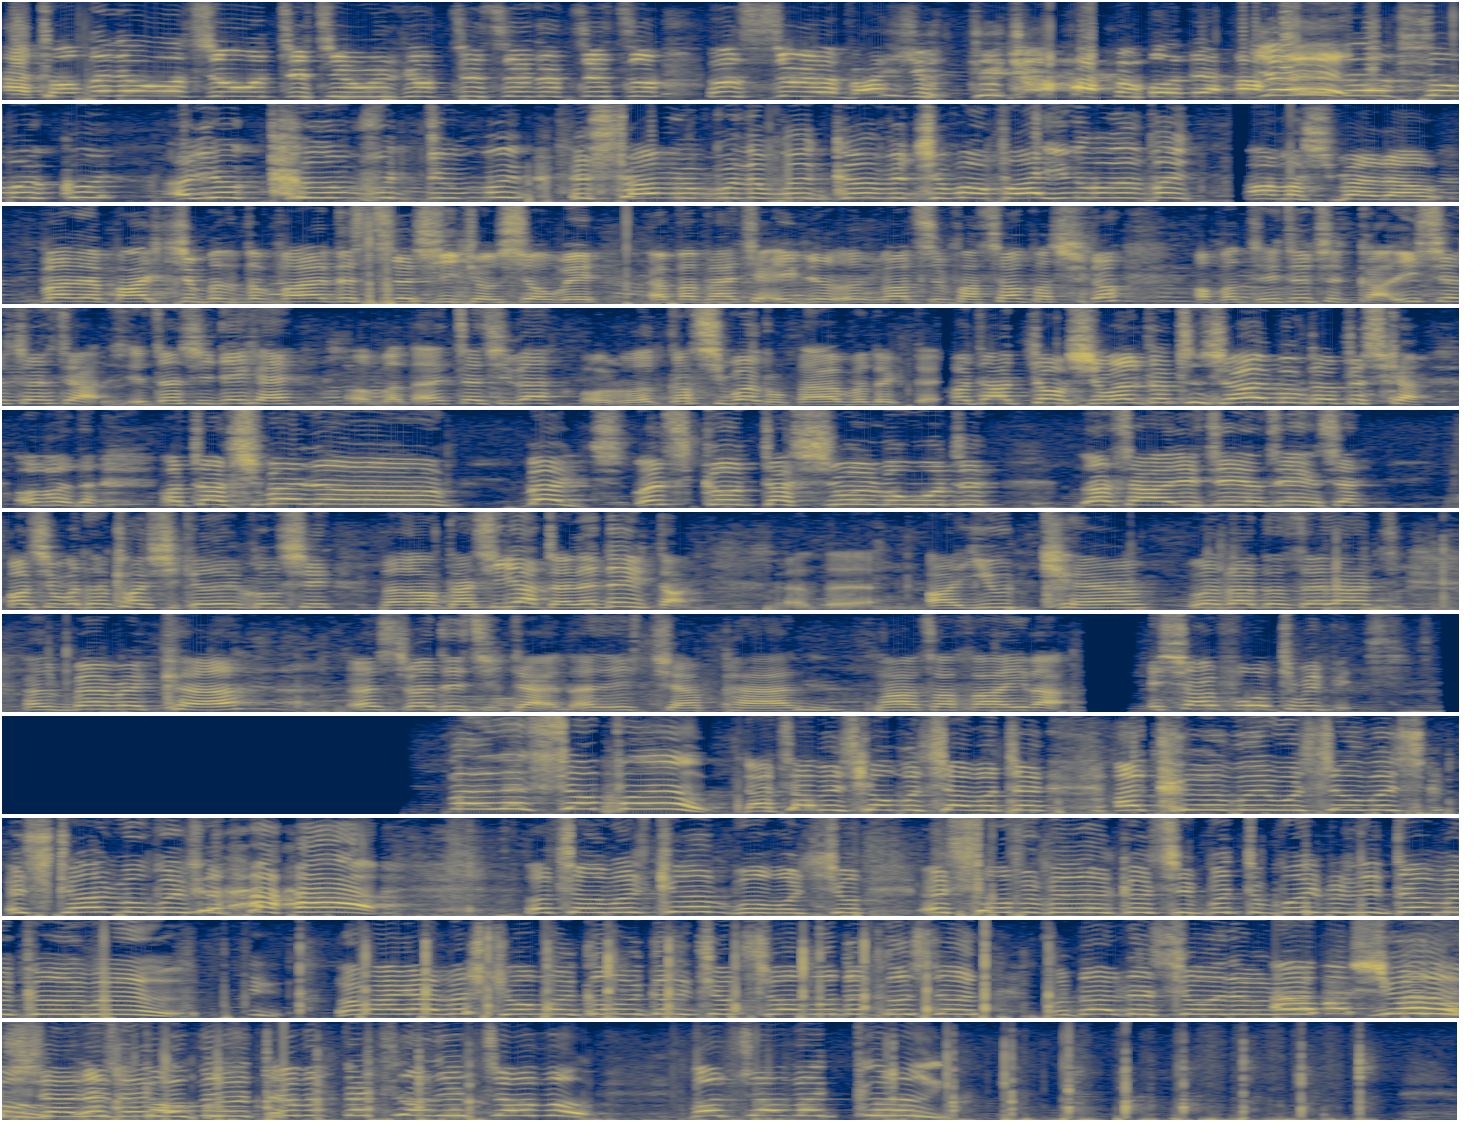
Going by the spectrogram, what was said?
I told her to to you and go to say the title and soon if I should think I would have. Yeah! Someone could. Are you comfortable? It's time for the wind coming to my body. I'm a smell out. But if I should be the fire, this is she can show me. 来把什么的把的这些就消灭，啊，把把这一个我是发烧发烧。我把这这次搞一些这下，现在是那个，我把它这起来，我我搞希望我把我那个，我找找希望这次全部都不是看，我把它我找希望了，Mate, let's go 找希望了我这，那啥你这个这个是，我希望他开始跟那东西，那让他先要再来那一档。Are you care? Well, that is that America. What it's that. That is Japan. Not a fire. It's time for to repeat. Let's jump That's how much cover Sabotage. I cover with so much. It's time for me. That's how much cover was so. It's time for me. I got to put the point with the double cover. Oh my god, let's show my cover. Going to show what the cushion. But the show them. Yes, let's go. That's not the trouble. That's how my good.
